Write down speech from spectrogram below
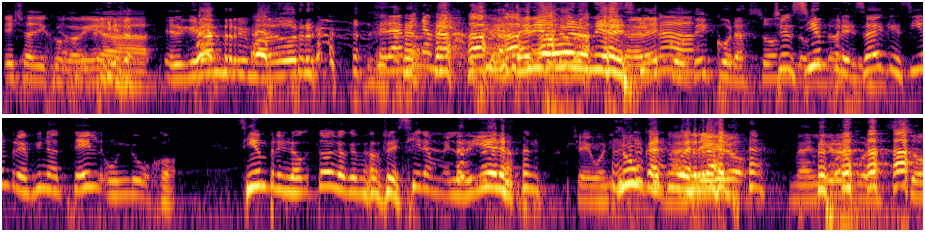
Ella dijo que había. El gran remador. Pero a mí no me. Estaría bueno un día decir agradezco de corazón. Yo siempre, ¿sabes que siempre fui a un hotel un lujo? Siempre lo- todo lo que me ofrecieron me lo dieron. Che. Nunca Me tuve alegro- rata. Me alegro de corazón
